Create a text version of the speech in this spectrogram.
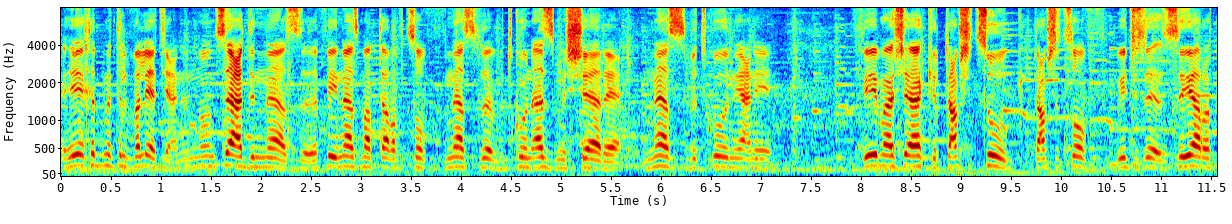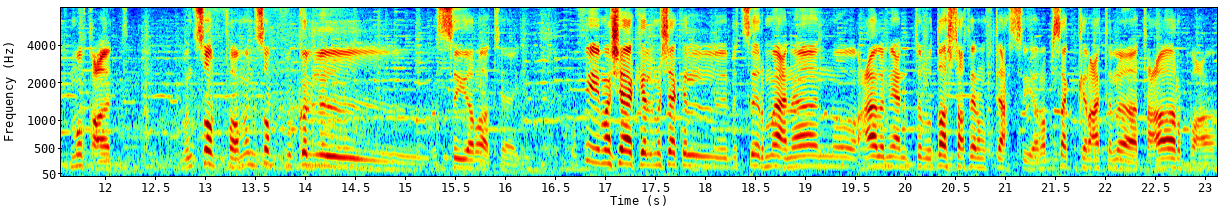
هي خدمة الفليت يعني إنه نساعد الناس في ناس ما بتعرف تصف ناس بتكون أزمة الشارع ناس بتكون يعني في مشاكل بتعرفش تسوق بتعرفش تصف. بيجي سيارة مقعد بنصفها بنصف كل ال- السيارات هاي. وفي مشاكل مشاكل بتصير معنا إنه عالم يعني بترضاش تعطينا مفتاح السيارة. بسكر على ثلاث على أربعة.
